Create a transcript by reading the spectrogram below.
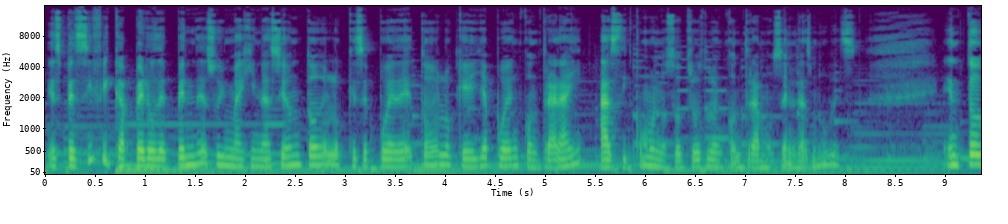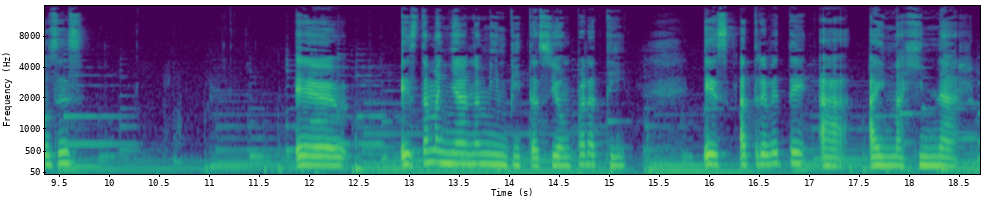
específica, pero depende de su imaginación todo lo que se puede, todo lo que ella puede encontrar ahí, así como nosotros lo encontramos en las nubes. Entonces, eh, esta mañana mi invitación para ti es atrévete a, a imaginar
